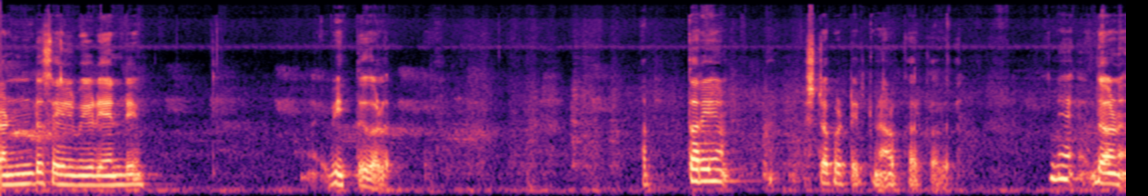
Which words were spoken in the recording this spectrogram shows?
രണ്ട് സെയിൽ വീഡിയോന്റെയും വിത്തുകൾ അത്രയും ഇഷ്ടപ്പെട്ടിരിക്കുന്ന ആൾക്കാർക്കത്. പിന്നെ ഇതാണ്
